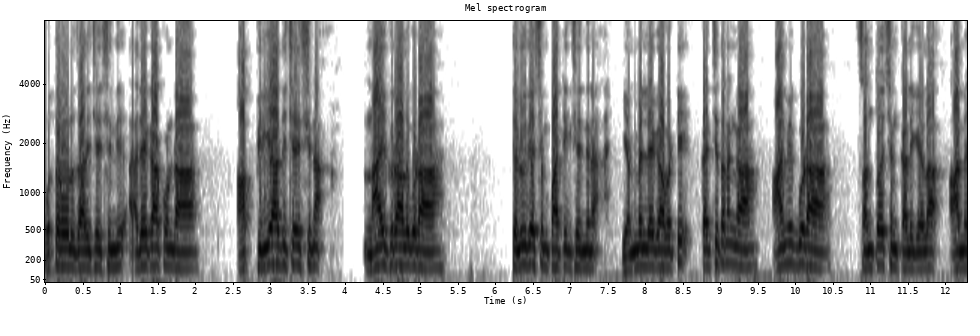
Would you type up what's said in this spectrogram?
ఉత్తర్వులు జారీ చేసింది. అదే కాకుండా ఆ ఫిర్యాదు చేసిన నాయకురాలు కూడా తెలుగుదేశం పార్టీకి చెందిన ఎమ్మెల్యే కాబట్టి ఖచ్చితంగా ఆమెకు కూడా సంతోషం కలిగేలా ఆమె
